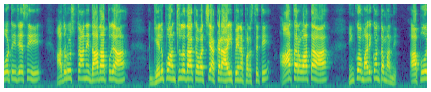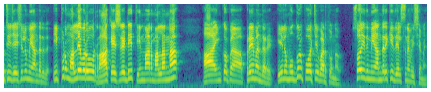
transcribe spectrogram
పోటీ చేసి అదృష్టాన్ని దాదాపుగా గెలుపు అంచుల దాకా వచ్చి అక్కడ ఆగిపోయిన పరిస్థితి. ఆ తర్వాత ఇంకో మరికొంతమంది ఆ పోటీ చేసిలు మీ అందరిది. ఇప్పుడు మళ్ళెవరు? ఎవరు రాకేష్ రెడ్డి తీన్మార్ మల్లన్న ఇంకో ప్రేమేందర్ రెడ్డి. వీళ్ళు ముగ్గురు పోటీ పడుతున్నారు. సో ఇది మీ అందరికీ తెలిసిన విషయమే.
